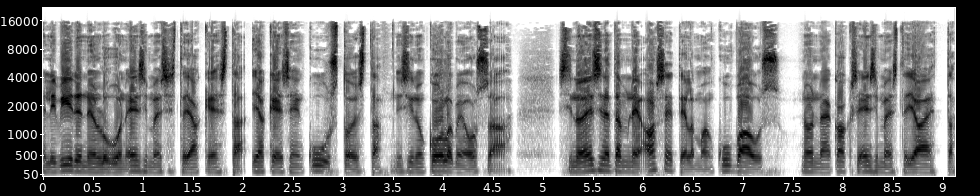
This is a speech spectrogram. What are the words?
eli viidennen luvun ensimmäisestä jakeesta jakeeseen 16, niin siinä on kolme osaa. Siinä on ensin tämmöinen asetelman kuvaus, ne on nämä kaksi ensimmäistä jaetta,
